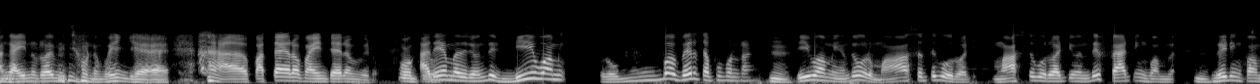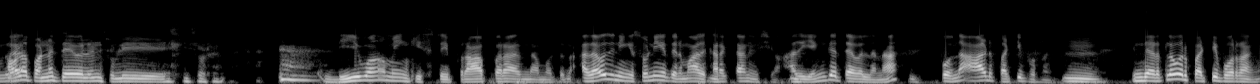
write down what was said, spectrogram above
அங்கே ஐநூறுரூவாய் மிச்சம் பண்ண போய் இங்கே பத்தாயிரம் பதினஞ்சாயிரம் போயிடும். அதே மாதிரி வந்து டிவார்மிங் ரொம்ப பேர் தப்பு பண்றாங்க. டிவார்மிங் வந்து ஒரு மாசத்துக்கு ஒரு வாட்டி மாசத்துக்கு ஒரு வாட்டி வந்து ஃபேட்டிங் ஃபார்ம்ல. ப்ரீடிங் ஃபார்ம்ல பண்ண தேவையில்லைன்னு சொல்லி சொல்றேன் டிவார்மிங் ஹிஸ்டரி ப்ராப்பரா இருந்தா மட்டும்தான். அதாவது நீங்க சொன்னீங்க தெரியுமா? அது கரெக்டான விஷயம். அது எங்க தேவையில்லைன்னா. இப்போ வந்து ஆடு பட்டி போடுறாங்க. இந்த இடத்துல ஒரு பட்டி போடுறாங்க.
